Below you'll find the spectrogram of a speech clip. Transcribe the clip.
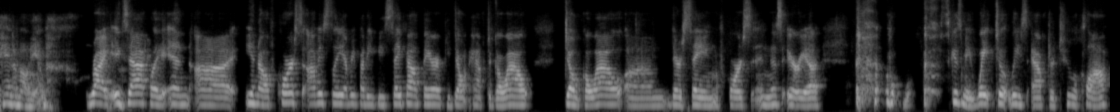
pandemonium. Right, exactly. And, uh, you know, of course, obviously, everybody be safe out there. If you don't have to go out, don't go out. Um, they're saying, of course, in this area, excuse me, wait till at least after two o'clock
